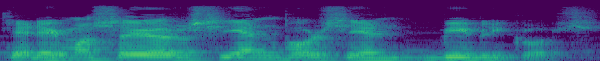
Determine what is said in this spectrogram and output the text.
queremos ser 100% bíblicos.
